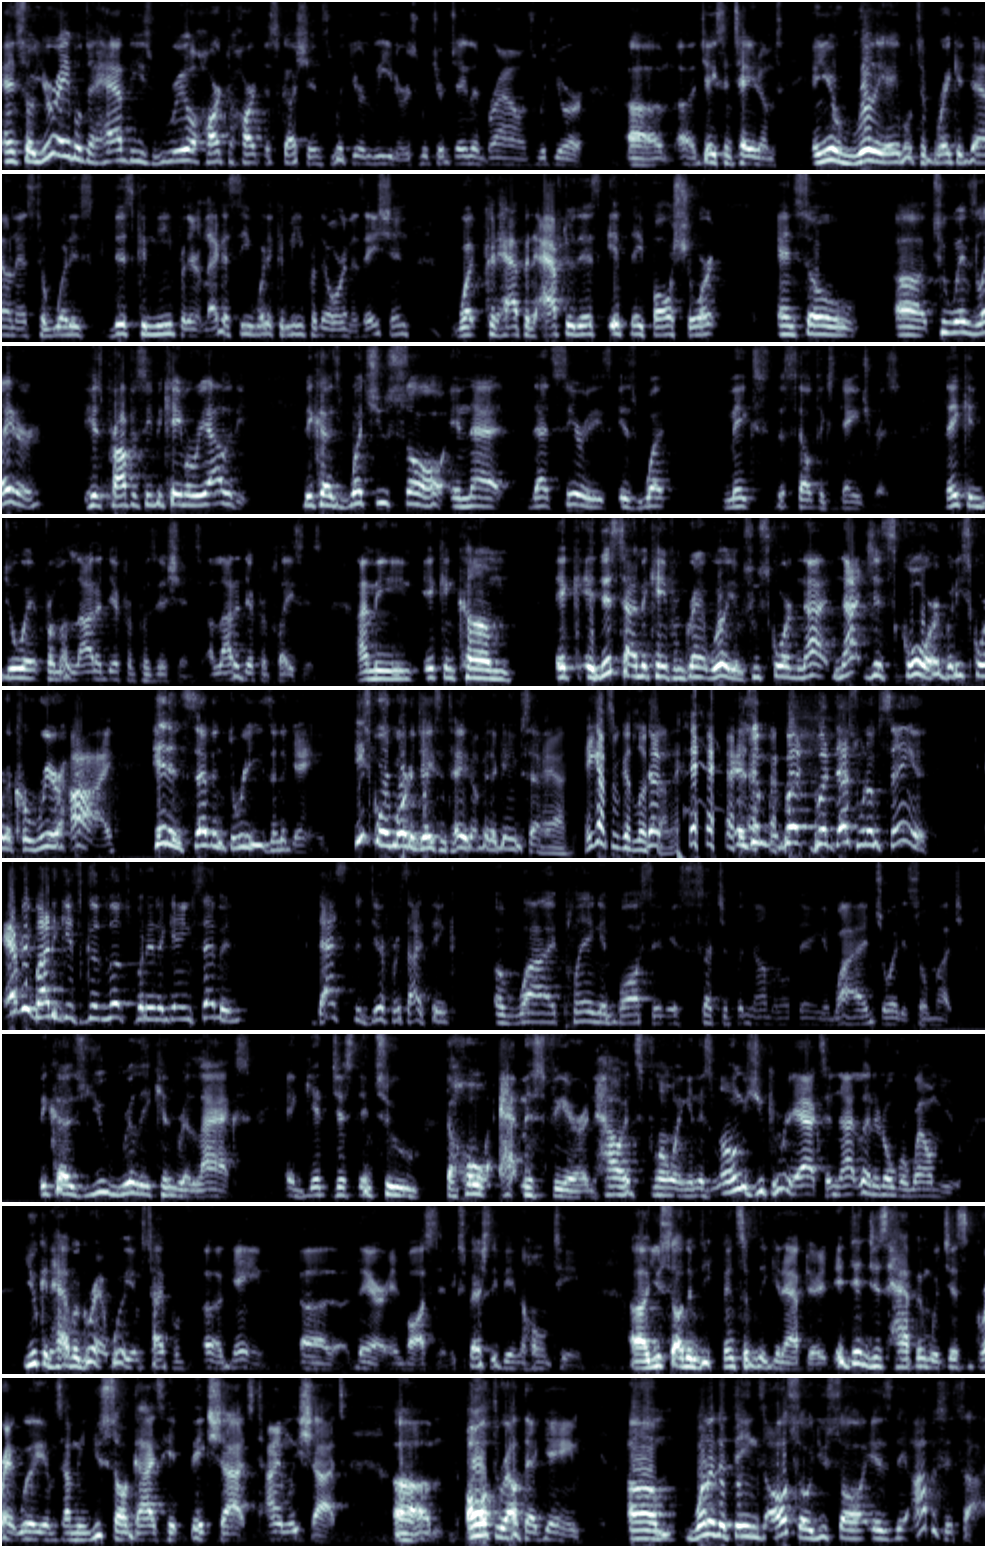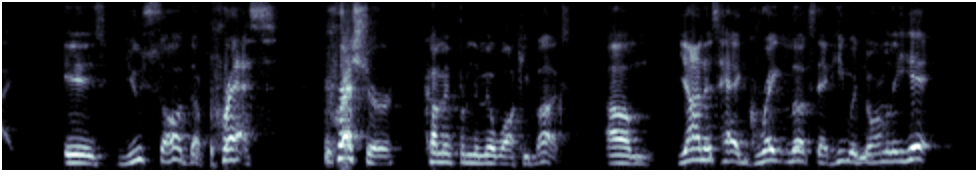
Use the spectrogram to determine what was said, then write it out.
And so you're able to have these real heart to heart discussions with your leaders, with your Jaylen Browns, with your um, uh, Jayson Tatum's, and you're really able to break it down as to what is this can mean for their legacy, what it can mean for the organization, what could happen after this if they fall short. And so, uh, two wins later, his prophecy became a reality because what you saw in that that series is what makes the Celtics dangerous. They can do it from a lot of different positions, a lot of different places. I mean, it can come. It, it, this time it came from Grant Williams, who scored not not just scored, but he scored a career high, hitting seven threes in a game. He scored more than Jayson Tatum in a game seven. Yeah, he got some good looks that, on it. but but that's what I'm saying. Everybody gets good looks, but in a game seven, that's the difference. I think of why playing in Boston is such a phenomenal thing and why I enjoyed it so much because you really can relax and get just into the whole atmosphere and how it's flowing. And as long as you can react and not let it overwhelm you, you can have a Grant Williams type of uh, game uh, there in Boston, especially being the home team. Uh, you saw them defensively get after it. It didn't just happen with just Grant Williams. I mean, you saw guys hit big shots, timely shots, um, all throughout that game. Um, one of the things also you saw is the opposite side is you saw the press pressure coming from the Milwaukee Bucks. Um, Giannis had great looks that he would normally hit,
